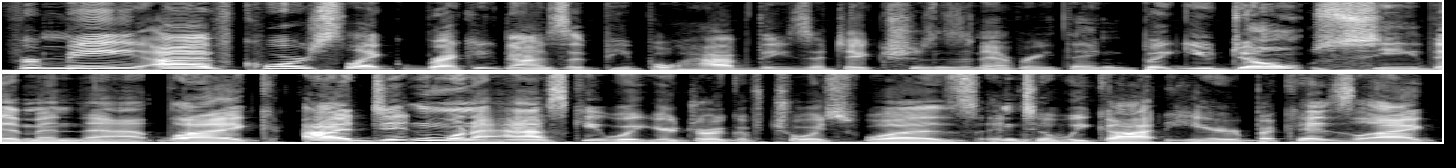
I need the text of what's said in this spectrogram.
for me, I of course like recognize that people have these addictions and everything, but you don't see them in that. Like I didn't want to ask you what your drug of choice was until we got here because like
